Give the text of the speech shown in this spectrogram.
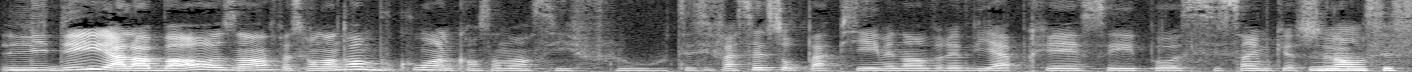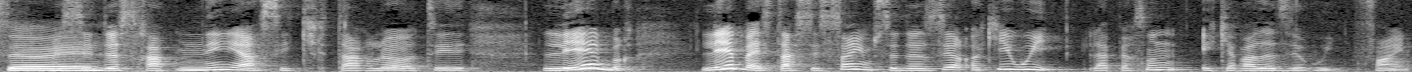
L'idée à la base, hein, parce qu'on entend beaucoup en le concernant, c'est flou. C'est facile sur papier, mais dans la vraie vie, après, c'est pas si simple que ça. Non, c'est ça. C'est de se ramener à ces critères-là. Libre, libre, ben, c'est assez simple. C'est de dire, OK, oui, la personne est capable de dire oui, fine.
